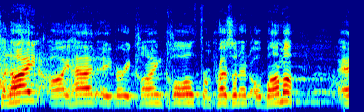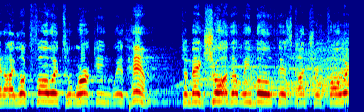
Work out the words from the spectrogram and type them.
Tonight, I had a very kind call from President Obama, and I look forward to working with him to make sure that we move this country forward.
